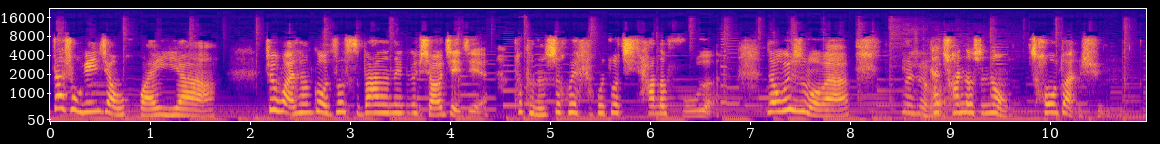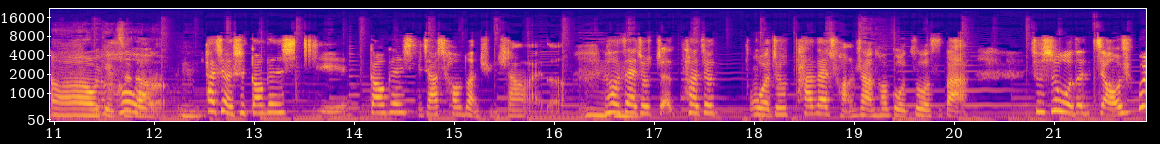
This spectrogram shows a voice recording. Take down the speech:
但是我跟你讲，我怀疑啊，就晚上给我做 SPA 的那个小姐姐，她可能是会还会做其他的服务的，你知道为什么吗？为什么？她穿的是那种超短裙啊，我给知道了。嗯，她这是高跟鞋，高跟鞋加超短裙上来的，然后再就这，她就我就趴在床上，她给我做 SPA。就是我的脚就会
